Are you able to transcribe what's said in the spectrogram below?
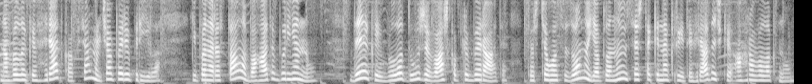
На великих грядках вся мульча перепріла і понаростало багато бур'яну. Деякий було дуже важко прибирати, тож цього сезону я планую все ж таки накрити грядочки агроволокном.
